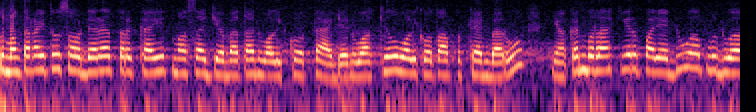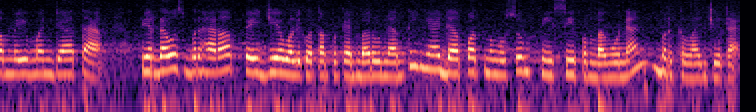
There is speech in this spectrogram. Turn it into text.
Sementara itu, saudara terkait masa jabatan wali kota dan wakil wali kota Pekanbaru yang akan berakhir pada 22 Mei mendatang. Firdaus berharap PJ Wali Kota Pekanbaru nantinya dapat mengusung visi pembangunan berkelanjutan.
